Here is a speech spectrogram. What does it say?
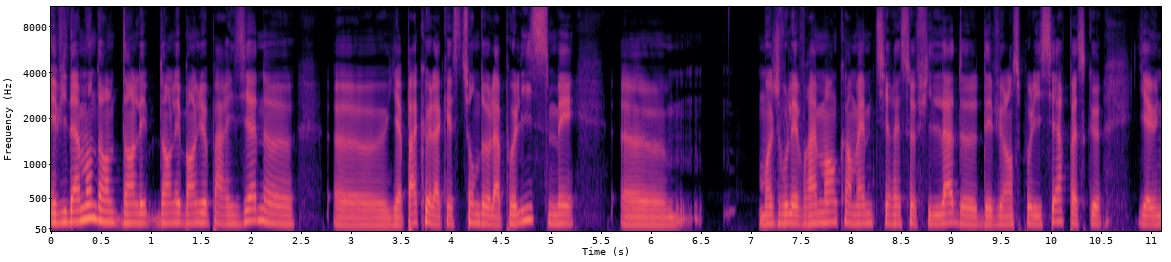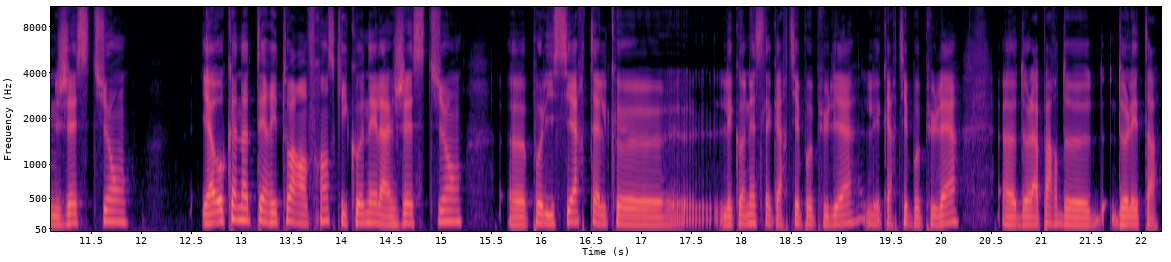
évidemment, dans, les, banlieues parisiennes, il euh, n'y a pas que la question de la police, mais moi, je voulais vraiment quand même tirer ce fil-là de, des violences policières parce qu'il y a une gestion. Il n'y a aucun autre territoire en France qui connaît la gestion euh, policières telles que les connaissent les quartiers populaires, euh, de la part de, de l'État.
